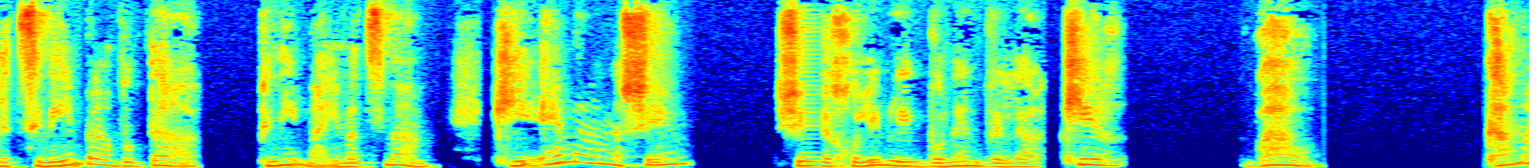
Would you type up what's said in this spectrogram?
רציניים בעבודה פנימה עם עצמם, כי הם האנשים שיכולים להתבונן ולהכיר, וואו, כמה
